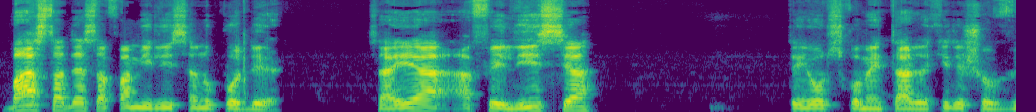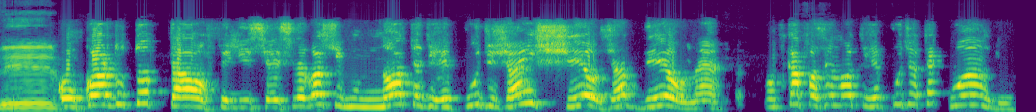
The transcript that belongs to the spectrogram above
Basta dessa família no poder. Isso aí é a Felícia. Tem outros comentários aqui, deixa eu ver. Concordo total, Felícia. Esse negócio de nota de repúdio já encheu, já deu, né? Vamos ficar fazendo nota de repúdio até quando?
